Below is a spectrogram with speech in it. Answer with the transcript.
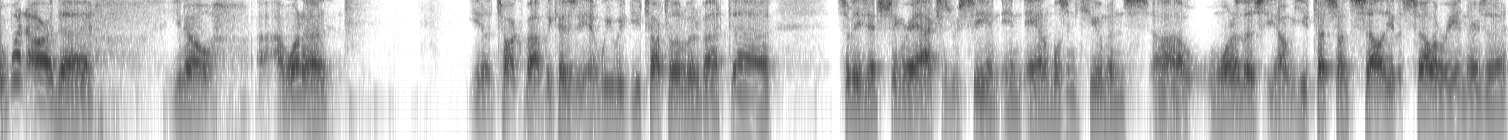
what are the, you know, I want to, you know, talk about because you know, we, we you talked a little bit about uh, some of these interesting reactions we see in, in animals and humans. Uh, one of those, you know, you touched on celery, and there's a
